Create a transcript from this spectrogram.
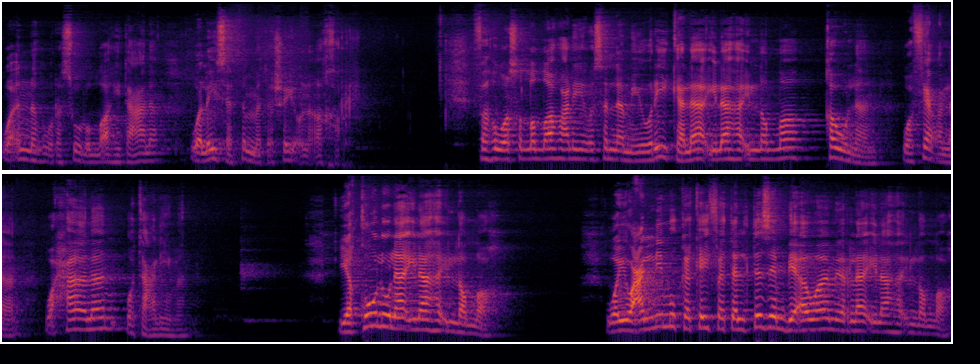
وأنه رسول الله تعالى وليس ثمة شيء آخر. فهو صلى الله عليه وسلم يريك لا إله إلا الله قولا وفعلا وحالا وتعليما. يقول لا إله إلا الله ويعلمك كيف تلتزم بأوامر لا إله إلا الله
